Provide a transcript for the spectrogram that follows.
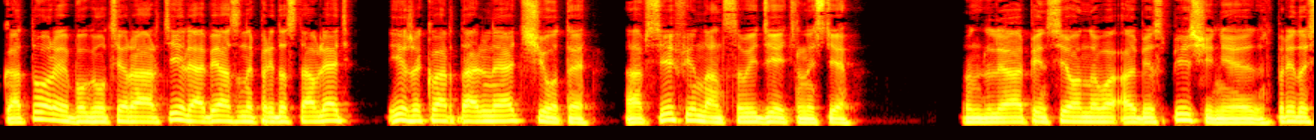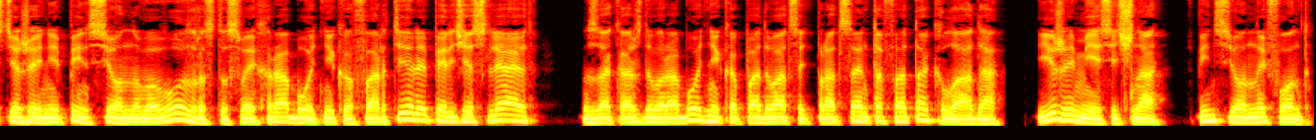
в которые бухгалтера артели обязаны предоставлять ежеквартальные отчеты о всей финансовой деятельности. Для пенсионного обеспечения при достижении пенсионного возраста своих работников артели перечисляют за каждого работника по 20% от оклада ежемесячно в пенсионный фонд,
